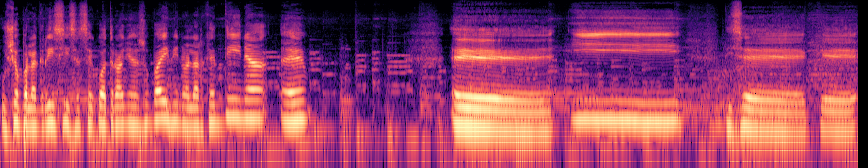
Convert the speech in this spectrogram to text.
Huyó por la crisis hace cuatro años de su país, vino a la Argentina. eh. Eh, y dice que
